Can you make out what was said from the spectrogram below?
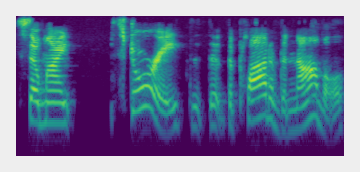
So my story, the, the, the plot of the novel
